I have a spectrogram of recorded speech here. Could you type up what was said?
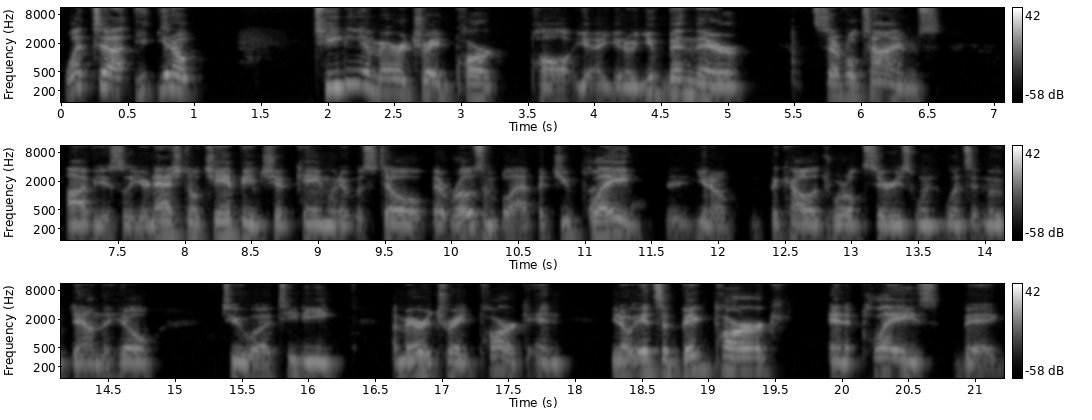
What uh, you know, TD Ameritrade Park, Paul. You, you know, you've been there several times. Obviously, your national championship came when it was still at Rosenblatt, but you played, you know, the College World Series when once it moved down the hill to uh, TD Ameritrade Park, and you know, it's a big park and it plays big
